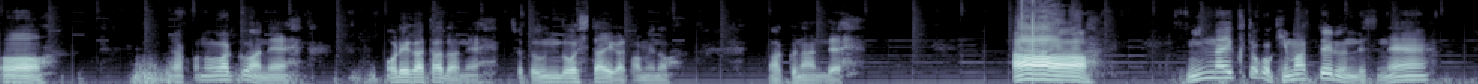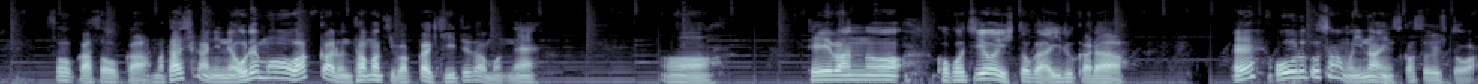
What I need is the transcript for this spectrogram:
ああ。いや、この枠はね、俺がただね、ちょっと運動したいがための枠なんで。ああ、みんな行くとこ決まってるんですね。そうか、そうか。まあ確かにね、俺もワッカルン玉木ばっかり聞いてたもんね。うん。定番の心地よい人がいるから、えオールドさんもいないんですか？そういう人は。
